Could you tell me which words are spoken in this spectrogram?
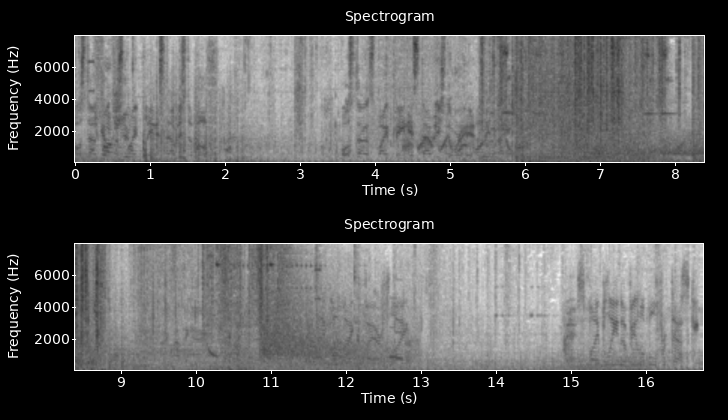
Hostile spy plane established above. Hostile spy plane established overhead. Spy plane available for tasking.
